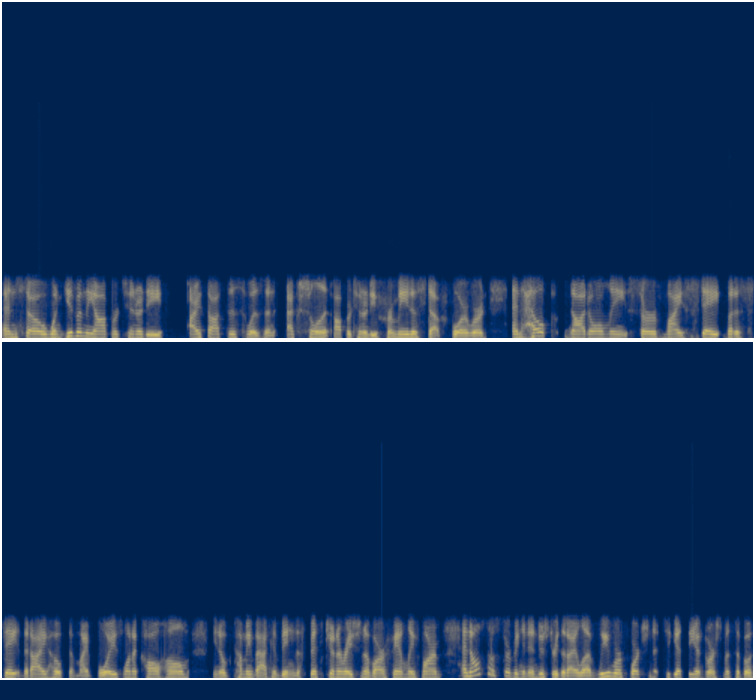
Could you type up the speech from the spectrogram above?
And so, when given the opportunity, I thought this was an excellent opportunity for me to step forward and help not only serve my state, but a state that I hope that my boys want to call home, you know, coming back and being the fifth generation of our family farm, and also serving an industry that I love. We were fortunate to get the endorsements of both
